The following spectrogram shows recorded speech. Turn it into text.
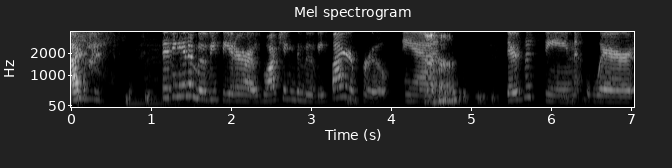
I was sitting in a movie theater. I was watching the movie Fireproof, and uh-huh. there's a scene where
